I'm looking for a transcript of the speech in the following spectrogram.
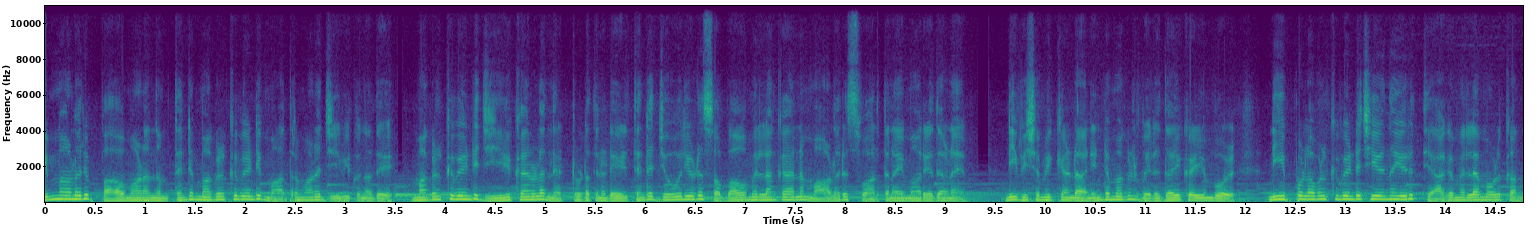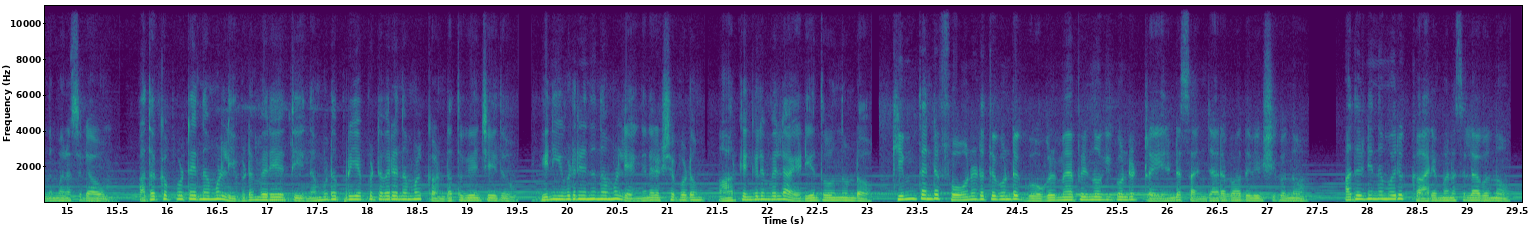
കിം ആളൊരു പാവമാണെന്നും തന്റെ മകൾക്ക് വേണ്ടി മാത്രമാണ് ജീവിക്കുന്നത്. മകൾക്ക് വേണ്ടി ജീവിക്കാനുള്ള നെട്ടോട്ടത്തിനിടയിൽ തന്റെ ജോലിയുടെ സ്വഭാവമെല്ലാം കാരണം ആളൊരു സ്വാർത്ഥനായി മാറിയതാണ്. നീ വിഷമിക്കേണ്ട നിന്റെ മകൾ വലുതായി കഴിയുമ്പോൾ നീ ഇപ്പോൾ അവൾക്ക് വേണ്ടി ചെയ്യുന്ന ഈ ഒരു ത്യാഗമെല്ലാം അവൾക്ക് അന്ന് മനസ്സിലാവും. അതൊക്കെ പോട്ടെ നമ്മൾ ഇവിടം വരെ എത്തി. നമ്മുടെ പ്രിയപ്പെട്ടവരെ നമ്മൾ കണ്ടെത്തുകയും ചെയ്തു. ഇനി ഇവിടെ നിന്ന് നമ്മൾ എങ്ങനെ രക്ഷപ്പെടും? ആർക്കെങ്കിലും വല്ല ഐഡിയ തോന്നുന്നുണ്ടോ? കിം തന്റെ ഫോൺ എടുത്തുകൊണ്ട് ഗൂഗിൾ മാപ്പിൽ നോക്കിക്കൊണ്ട് ട്രെയിനിന്റെ സഞ്ചാരപാത വീക്ഷിക്കുന്നു. അതിൽ നിന്നും ഒരു കാര്യം മനസ്സിലാകുന്നു.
